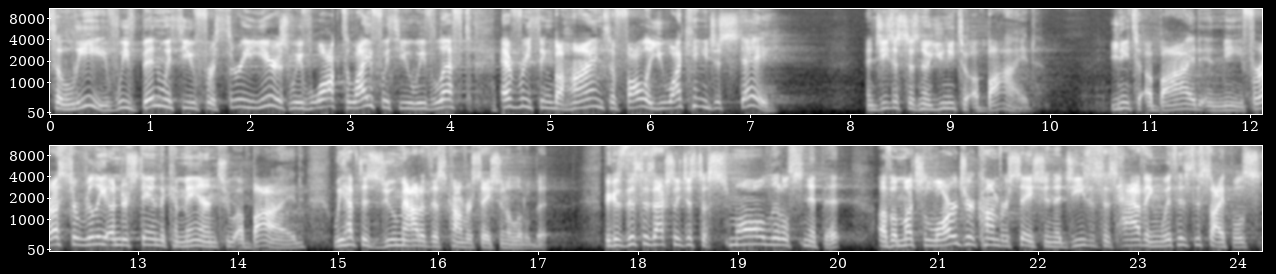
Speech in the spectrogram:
to leave? We've been with you for three years. We've walked life with you. We've left everything behind to follow you. Why can't you just stay? And Jesus says, No, you need to abide. You need to abide in me. For us to really understand the command to abide, we have to zoom out of this conversation a little bit. Because this is actually just a small little snippet of a much larger conversation that Jesus is having with his disciples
